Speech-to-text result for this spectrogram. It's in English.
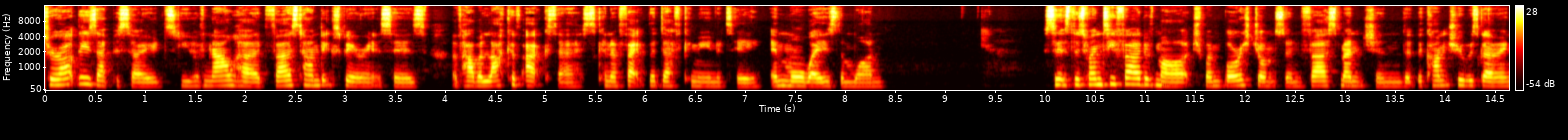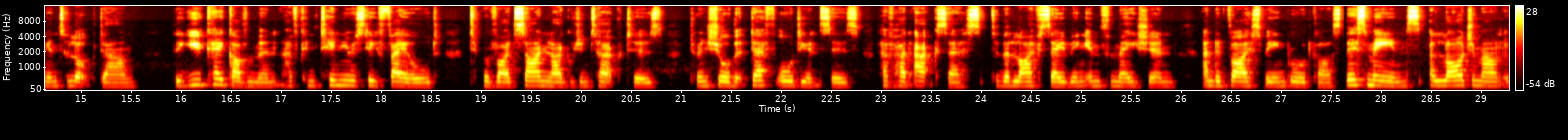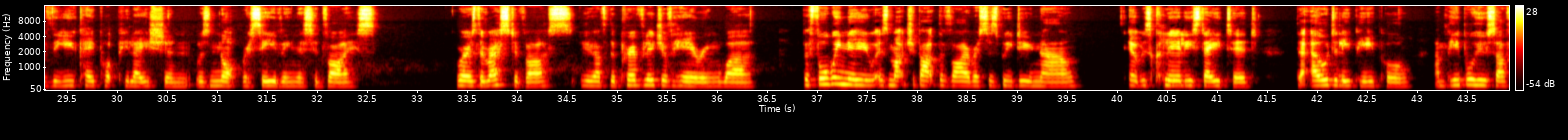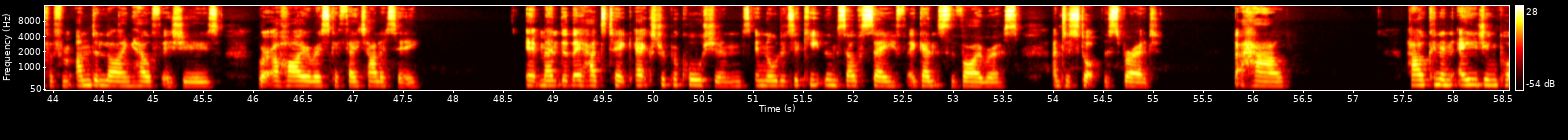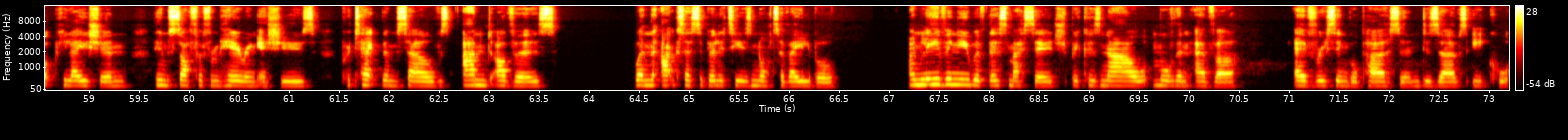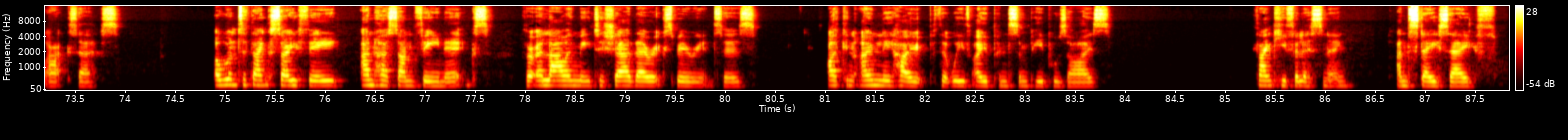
Throughout these episodes, you have now heard first hand experiences of how a lack of access can affect the deaf community in more ways than one. Since the 23rd of March, when Boris Johnson first mentioned that the country was going into lockdown, the UK government have continuously failed to provide sign language interpreters to ensure that deaf audiences have had access to the life saving information and advice being broadcast. This means a large amount of the UK population was not receiving this advice, whereas the rest of us, who have the privilege of hearing, were. Before we knew as much about the virus as we do now, it was clearly stated that elderly people and people who suffer from underlying health issues were at a higher risk of fatality. It meant that they had to take extra precautions in order to keep themselves safe against the virus and to stop the spread. But how? How can an ageing population whom suffer from hearing issues protect themselves and others when the accessibility is not available? I'm leaving you with this message because now, more than ever, every single person deserves equal access. I want to thank Sophie and her son Phoenix for allowing me to share their experiences. I can only hope that we've opened some people's eyes. Thank you for listening and stay safe.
